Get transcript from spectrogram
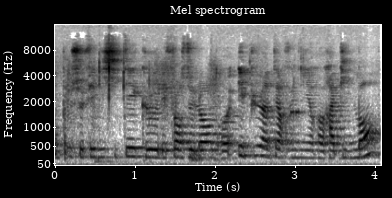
on peut se féliciter que les forces de l'ordre aient pu intervenir rapidement,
